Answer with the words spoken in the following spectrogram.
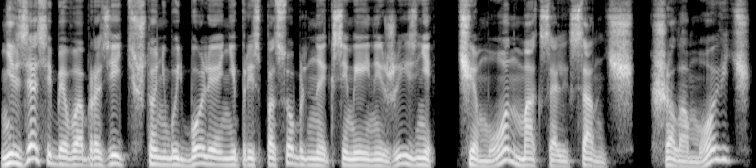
нельзя себе вообразить что-нибудь более неприспособленное к семейной жизни, чем он, Макс Александрович Шаламович.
